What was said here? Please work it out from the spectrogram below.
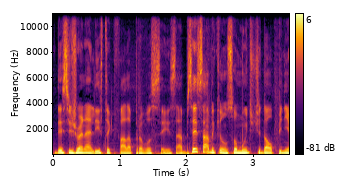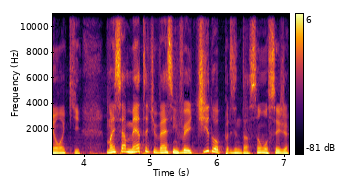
desse jornalista que fala para vocês, sabe? Vocês sabem que eu não sou muito de dar opinião aqui, mas se a meta tivesse invertido a apresentação, ou seja,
